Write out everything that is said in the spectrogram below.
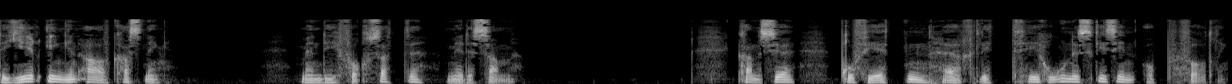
Det gir ingen avkastning. Men de fortsatte med det samme. Kanskje profeten er litt ironisk i sin oppfordring.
